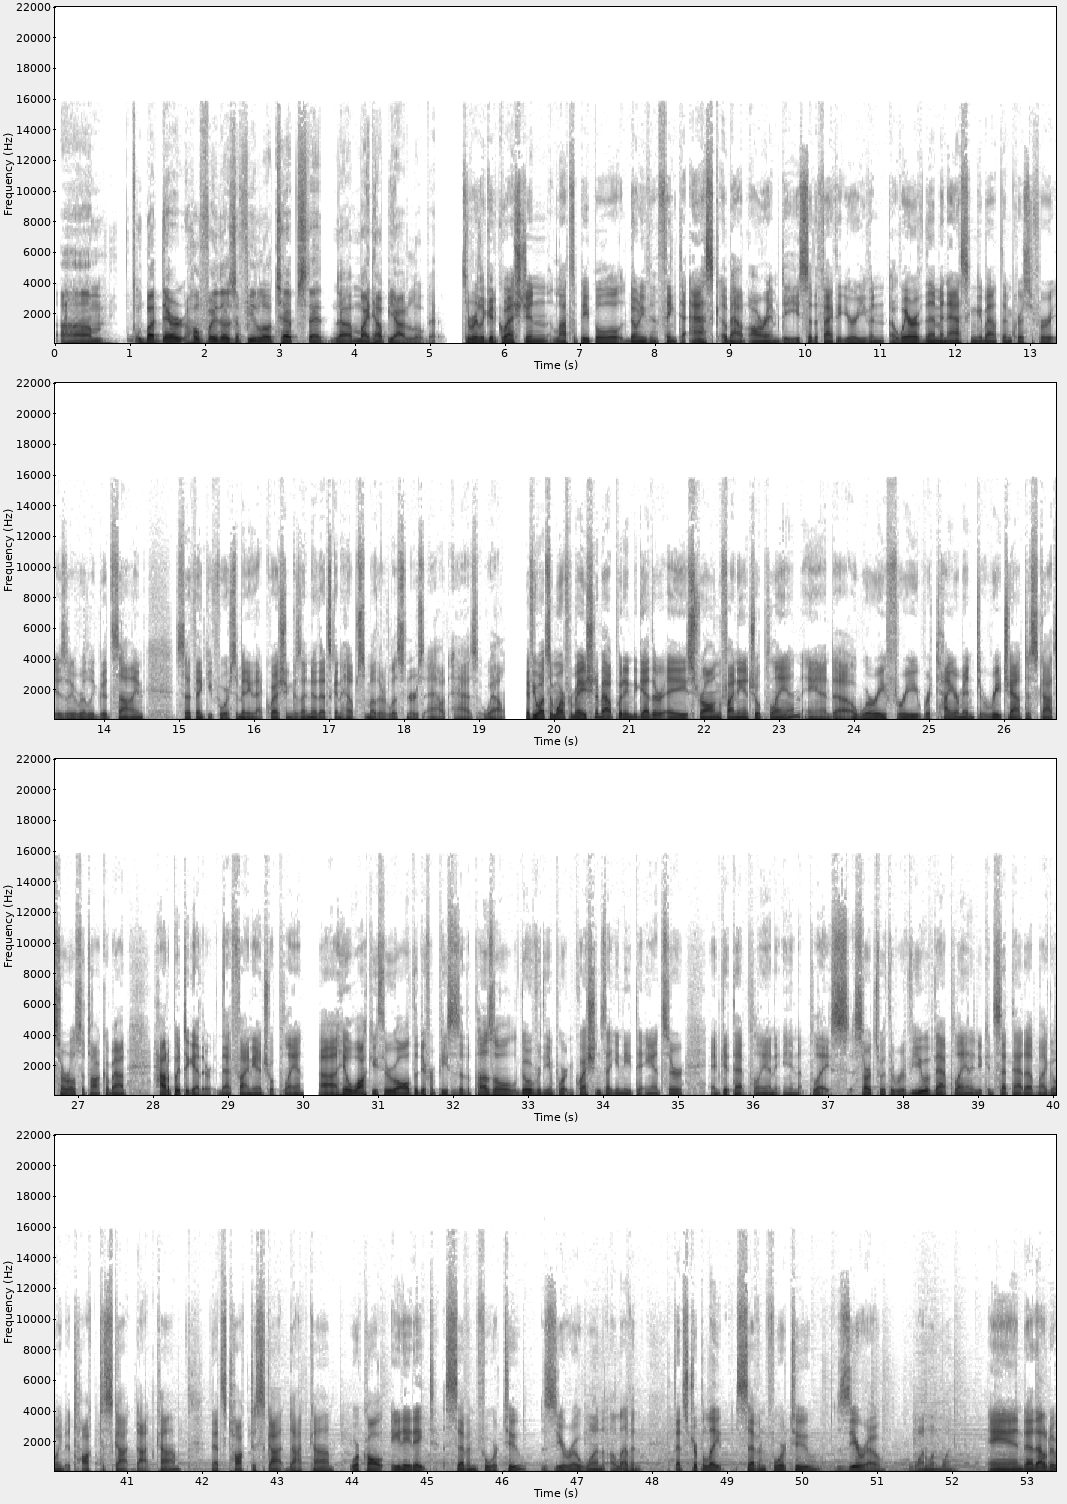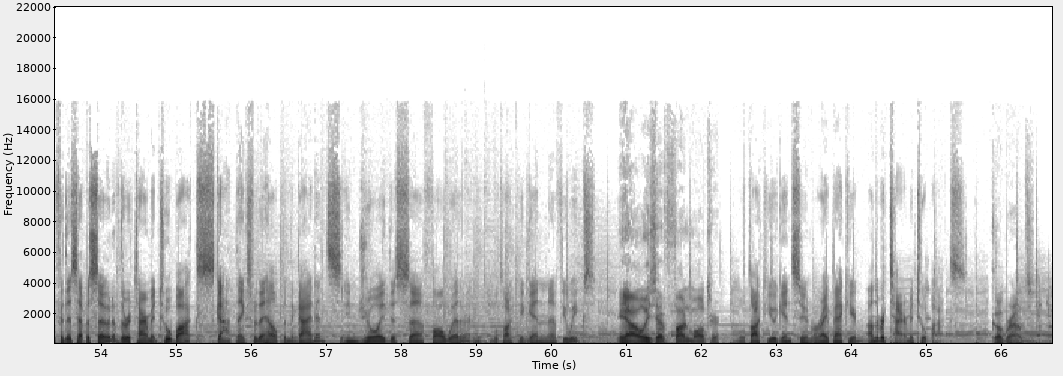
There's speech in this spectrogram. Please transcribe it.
Um, but there, hopefully, those are a few little tips that uh, might help you out a little bit. It's a really good question. Lots of people don't even think to ask about RMDs. So the fact that you're even aware of them and asking about them, Christopher, is a really good sign. So thank you for submitting that question because I know that's going to help some other listeners out as well. If you want some more information about putting together a strong financial plan and uh, a worry free retirement, reach out to Scott Searles to talk about how to put together that financial plan. Uh, he'll walk you through all the different pieces of the puzzle, go over the important questions that you need to answer, and get that plan in place. It starts with a review of that plan, and you can set that up by going to talktoscott.com. That's talktoscott.com, or call 888 742 0111. That's 888 742 0111. And uh, that'll do it for this episode of the Retirement Toolbox. Scott, thanks for the help and the guidance. Enjoy this uh, fall weather, and we'll talk to you again in a few weeks. Yeah, always have fun, Walter. We'll talk to you again soon, right back here on the Retirement Toolbox. Go Browns.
